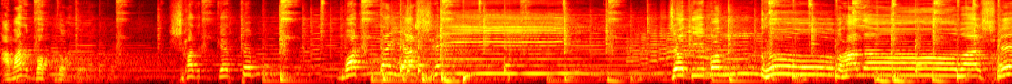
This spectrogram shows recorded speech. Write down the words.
আমার বক্তব্য, স্বর্গের প্রেম আসে। যদি বন্ধু ভালোবাসে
